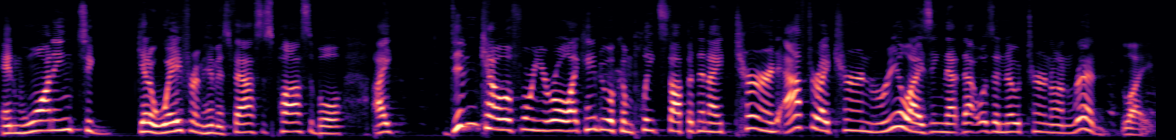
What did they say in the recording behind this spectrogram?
and wanting to get away from him as fast as possible, I didn't California roll. I came to a complete stop, but then I turned. After I turned, realizing that that was a no turn on red light.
